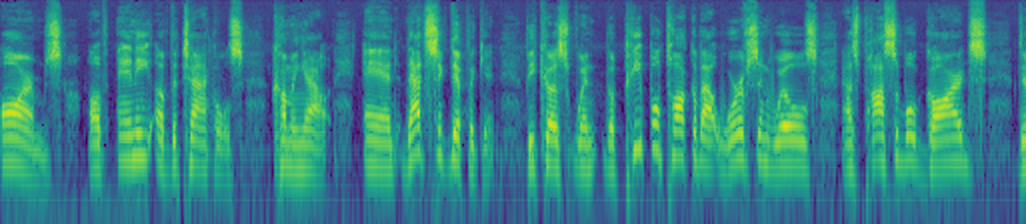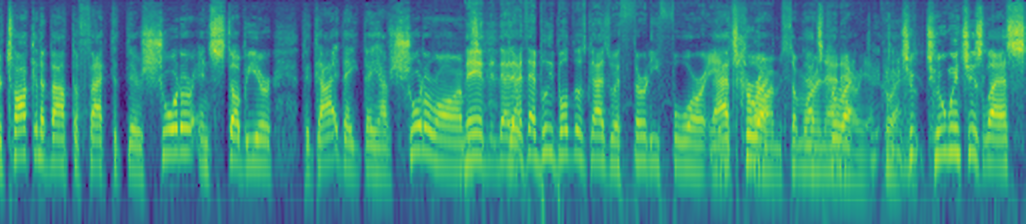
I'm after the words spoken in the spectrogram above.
arms of any of the tackles coming out. And that's significant because when the people talk about Wirfs and Wills as possible guards, they're talking about the fact that they're shorter and stubbier. The guy they, they have shorter arms. They, they, I, I believe both those guys were 34 that's inch correct. arms somewhere That's in that area. Correct. Two, two inches less.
